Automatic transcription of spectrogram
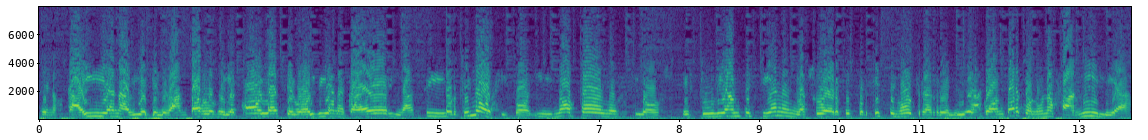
se nos caían, había que levantarlos de la cola, se volvían a caer y así, porque es lógico, y no todos los estudiantes tienen la suerte, porque esta es otra realidad, contar con una familia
